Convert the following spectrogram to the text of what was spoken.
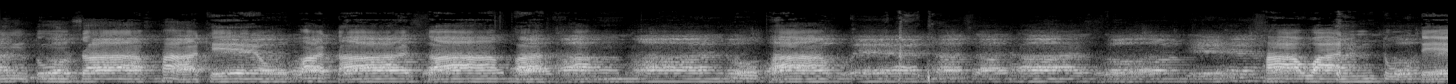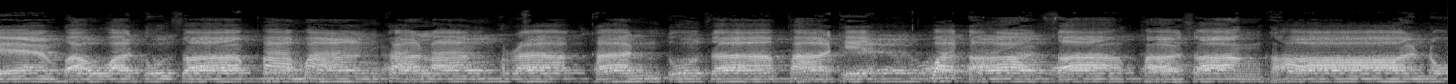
นตุสาพาเทวตาสาพาธรรมานุภาเวนัสตาสุทธิภาวันตุเต วตุสาภามังคาลังรักขันตุสาภาเทวตาสาภาสังฆานุ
